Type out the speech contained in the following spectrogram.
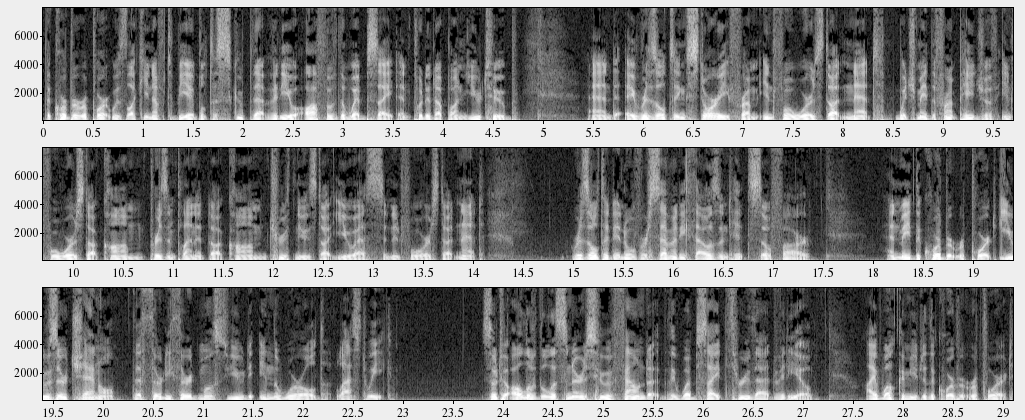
The Corbett Report was lucky enough to be able to scoop that video off of the website and put it up on YouTube and a resulting story from Infowars.net, which made the front page of Infowars.com, PrisonPlanet.com, TruthNews.us, and Infowars.net, resulted in over 70,000 hits so far, and made the Corbett Report user channel the 33rd most viewed in the world last week. So, to all of the listeners who have found the website through that video, I welcome you to the Corbett Report.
